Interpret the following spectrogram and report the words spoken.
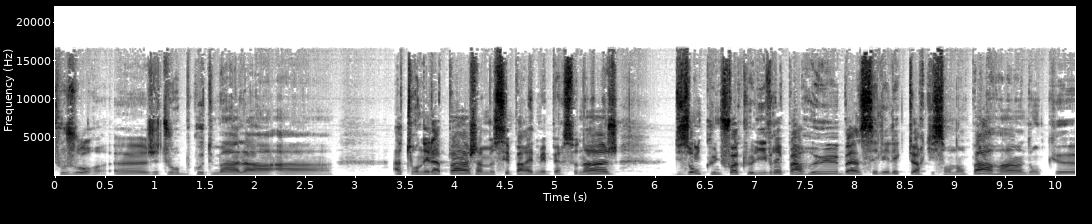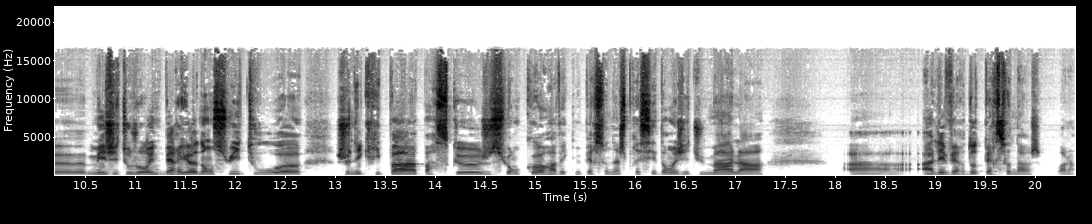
toujours. j'ai toujours beaucoup de mal à à tourner la page, à me séparer de mes personnages. Disons qu'une fois que le livre est paru, ben c'est les lecteurs qui s'en emparent. Hein, donc, euh, mais j'ai toujours une période ensuite où euh, je n'écris pas parce que je suis encore avec mes personnages précédents et j'ai du mal à, à, aller vers d'autres personnages. Voilà.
